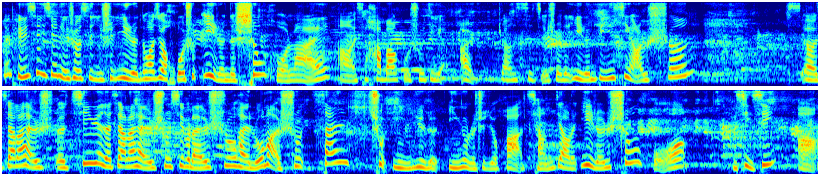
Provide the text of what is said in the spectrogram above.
那凭信心里说自己是艺人的话，就要活出艺人的生活来啊！像哈巴古书第二章四节说的“艺人必因信而生”，呃，加拉海呃新月的加拉海书、希伯来书还有罗马书三处引用的引用了这句话，强调了艺人生活和信心啊！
